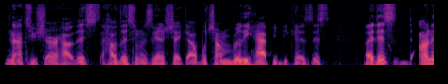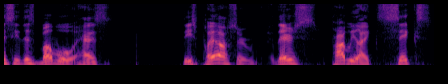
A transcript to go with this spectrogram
not too sure how this how this one is going to shake out, which I'm really happy because this like this honestly this bubble has these playoffs are there's probably like 6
